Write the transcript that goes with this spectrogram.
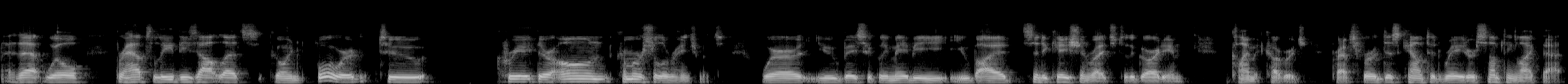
that will perhaps lead these outlets going forward to create their own commercial arrangements where you basically maybe you buy syndication rights to the Guardian climate coverage, perhaps for a discounted rate or something like that.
